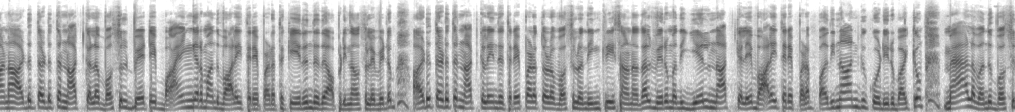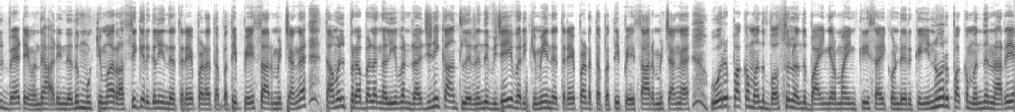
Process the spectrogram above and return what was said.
ஆனால் அடுத்தடுத்த நாட்களில் வசூல் வேட்டை பயங்கரமாக அந்த வாழை திரைப்படத்துக்கு இருந்தது அப்படின்னு தான் சொல்ல வேண்டும். அடுத்தடுத்த நாட்களில் இந்த திரைப்படத்தோட வசூல் வந்து இன்க்ரீஸ் ஆனதால் வெறும் அது ஏழு நாட்களே வாழை திரைப்படம் பதினான்கு கோடி ரூபாய்க்கும் மேலே வந்து வசூல் வேட்டை வந்து அடைந்தது. முக்கியமாக ரசிகர்கள் இந்த திரைப்படத்தை பற்றி பேச ஆரம்பித்தாங்க தமிழ் பிரபலங்கள் ஈவன் ரஜினிகாந்த்லேருந்து விஜய் வரைக்குமே இந்த திரைப்படத்தை பற்றி பேச ஆரம்பித்தாங்க ஒரு பக்கம் வந்து வசூல் வந்து பயங்கரமாக இன்க்ரீஸ் ஆகி கொண்டு இருக்குது இன்னொரு பக்கம் வந்து நிறைய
